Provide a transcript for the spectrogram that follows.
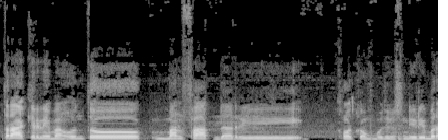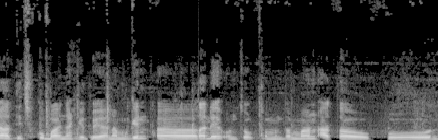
terakhir nih bang untuk manfaat dari cloud computing sendiri berarti cukup banyak gitu ya. Nah mungkin eh, tadi untuk teman-teman ataupun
